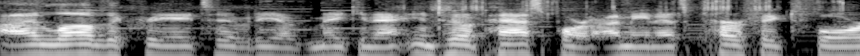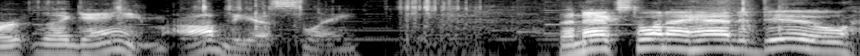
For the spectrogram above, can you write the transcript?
I love the creativity of making that into a passport. I mean, it's perfect for the game, obviously. The next one I had to do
